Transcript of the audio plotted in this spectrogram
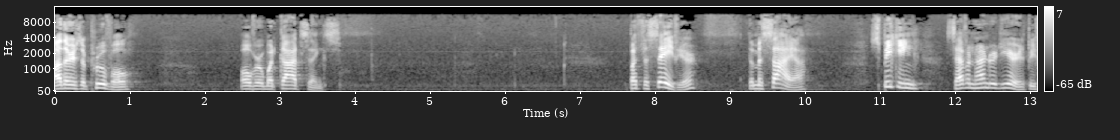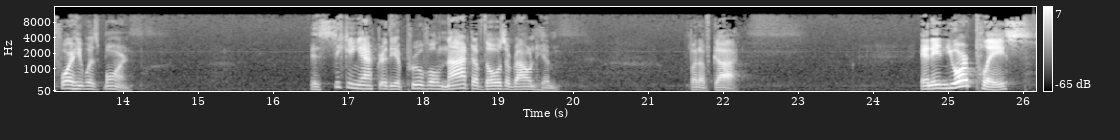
others' approval over what God thinks. But the Savior, the Messiah, speaking 700 years before he was born, is seeking after the approval not of those around him, but of God. And in your place,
